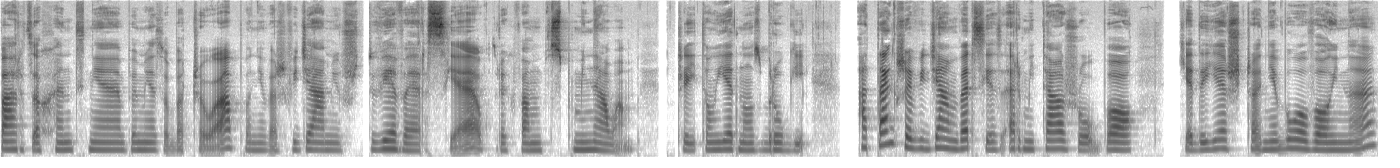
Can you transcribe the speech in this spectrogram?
bardzo chętnie bym je zobaczyła, ponieważ widziałam już dwie wersje, o których Wam wspominałam, czyli tą jedną z Brugi, a także widziałam wersję z Ermitażu, bo kiedy jeszcze nie było wojny,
